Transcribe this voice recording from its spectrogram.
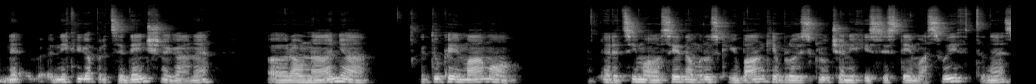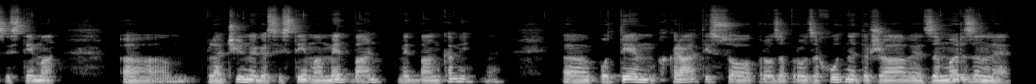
ne, nekega precedenčnega ne, ravnanja. Tukaj imamo. Recimo, sedem ruskih bank je bilo izključenih iz sistema SWIFT, ne, sistema um, plačilnega sistema med, ban, med bankami. Ne. Eh, potem hkrati so pravzaprav zahodne države zamrznile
